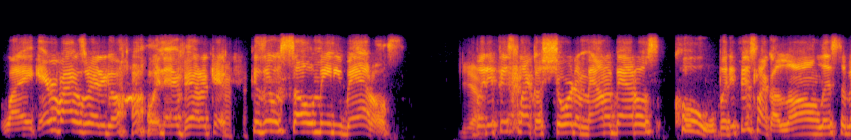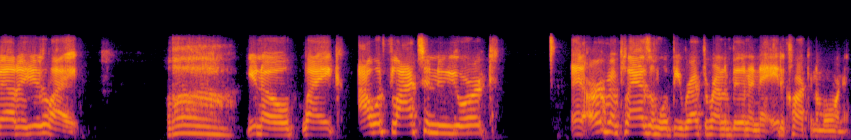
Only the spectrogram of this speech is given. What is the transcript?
Like everybody was ready to go home in that battle because there was so many battles. Yeah. But if it's like a short amount of battles, cool. But if it's like a long list of battles, you're like, oh, you know, like I would fly to New York and Urban Plaza would be wrapped around the building at eight o'clock in the morning.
